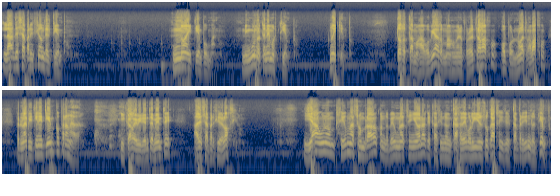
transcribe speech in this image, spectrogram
la desaparición del tiempo. No hay tiempo humano. Ninguno tenemos tiempo. No hay tiempo. Todos estamos agobiados más o menos por el trabajo o por no trabajo, pero nadie tiene tiempo para nada. Y claro, evidentemente ha desaparecido el ocio. Ya uno se un asombrado cuando ve a una señora que está haciendo encaje de bolillo en su casa y se está perdiendo el tiempo.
